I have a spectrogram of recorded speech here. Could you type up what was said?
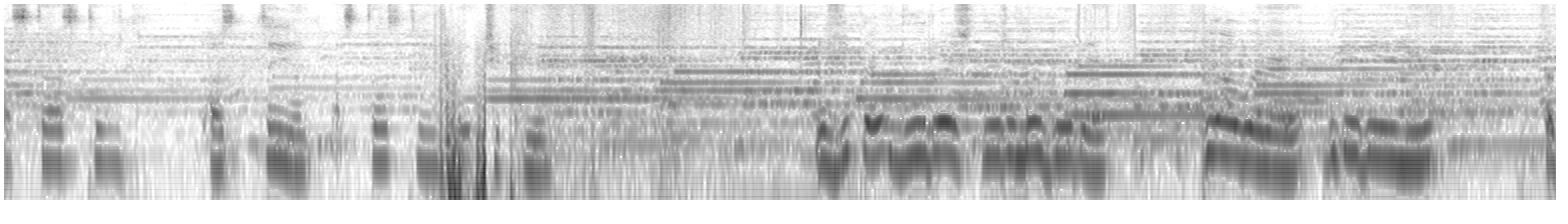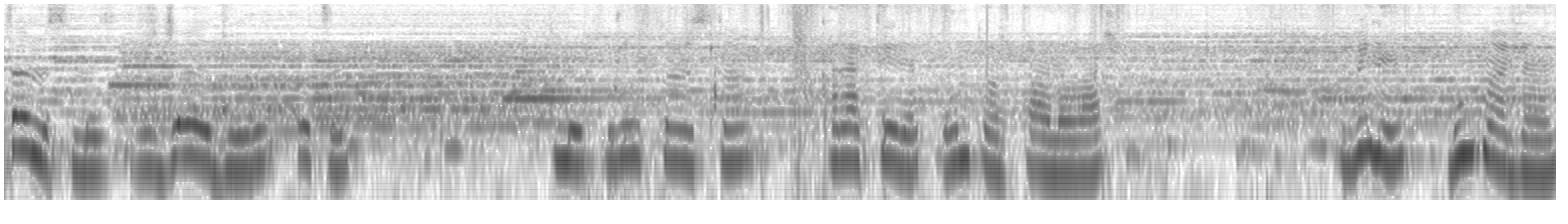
hasta hasta hastayım. Hasta hasta video çekiyor. Lütfen bu uğraşlarıma göre bir abone bir de beğeni atar mısınız? Rica ediyorum atın. Şimdi Brawl Stars'ta karakterim 14 tane var. Benim bunlardan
